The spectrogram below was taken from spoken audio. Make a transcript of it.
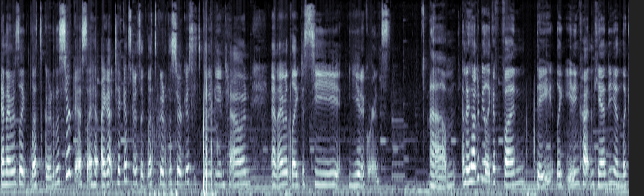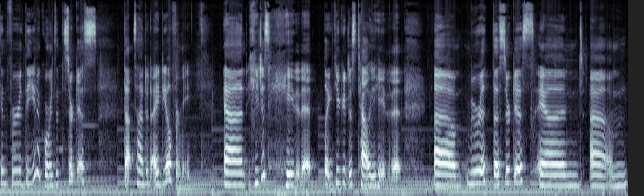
and I was like, let's go to the circus. I, ha- I got tickets and I was like, let's go to the circus. It's going to be in town and I would like to see unicorns. Um, and I thought it'd be like a fun date, like eating cotton candy and looking for the unicorns at the circus. That sounded ideal for me. And he just hated it. Like, you could just tell he hated it. Um, we were at the circus and um,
